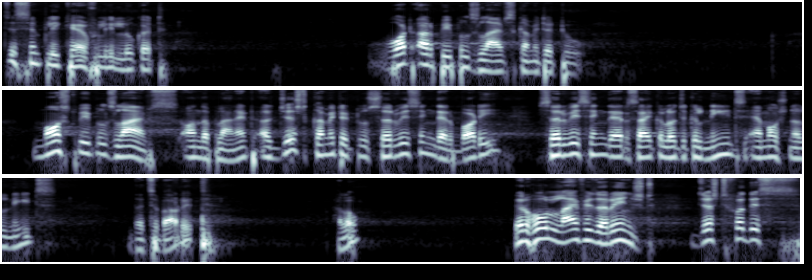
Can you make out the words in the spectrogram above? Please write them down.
just simply carefully look at what are people's lives committed to. Most people's lives on the planet are just committed to servicing their body, servicing their psychological needs, emotional needs, that's about it. Hello? Their whole life is arranged just for this.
